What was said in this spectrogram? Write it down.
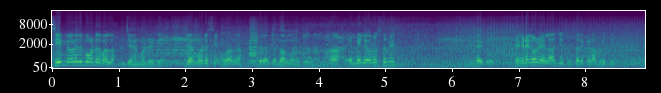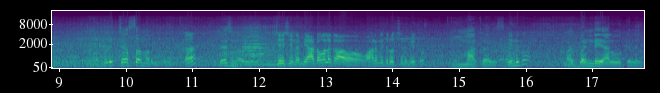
సీఎం ఎవరైతే బాగుంటుంది మళ్ళీ? జగన్మోహన్ రెడ్డి. జగన్మోహన్ రెడ్డి సీఎం వాళ్ళ? ఎమ్మెల్యే ఎవరు వస్తారు మీకు? వెంకటగౌడ. ఎలా చేస్తుంది సార్ ఇక్కడ అభివృద్ధి? అభివృద్ధి చేస్తున్నారు? చేసినారు. చేసిందా మీ ఆటో వాళ్ళకి ఆ వాహన మిత్ర వచ్చింది మీకు? మాకు రాలేదు ఎందుకు? మా బండి ఆలవక్కలేదు.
